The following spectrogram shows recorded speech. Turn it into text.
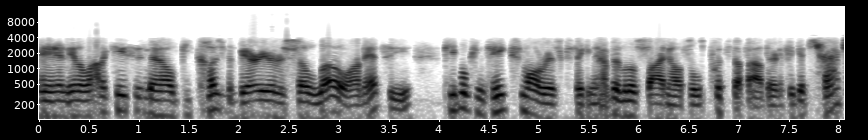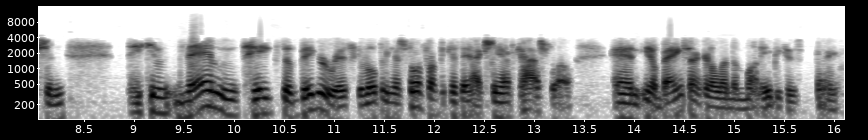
And in a lot of cases now, because the barrier is so low on Etsy, people can take small risks. They can have their little side hustles, put stuff out there. And if it gets traction, they can then take the bigger risk of opening a storefront because they actually have cash flow. And, you know, banks aren't going to lend them money because banks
